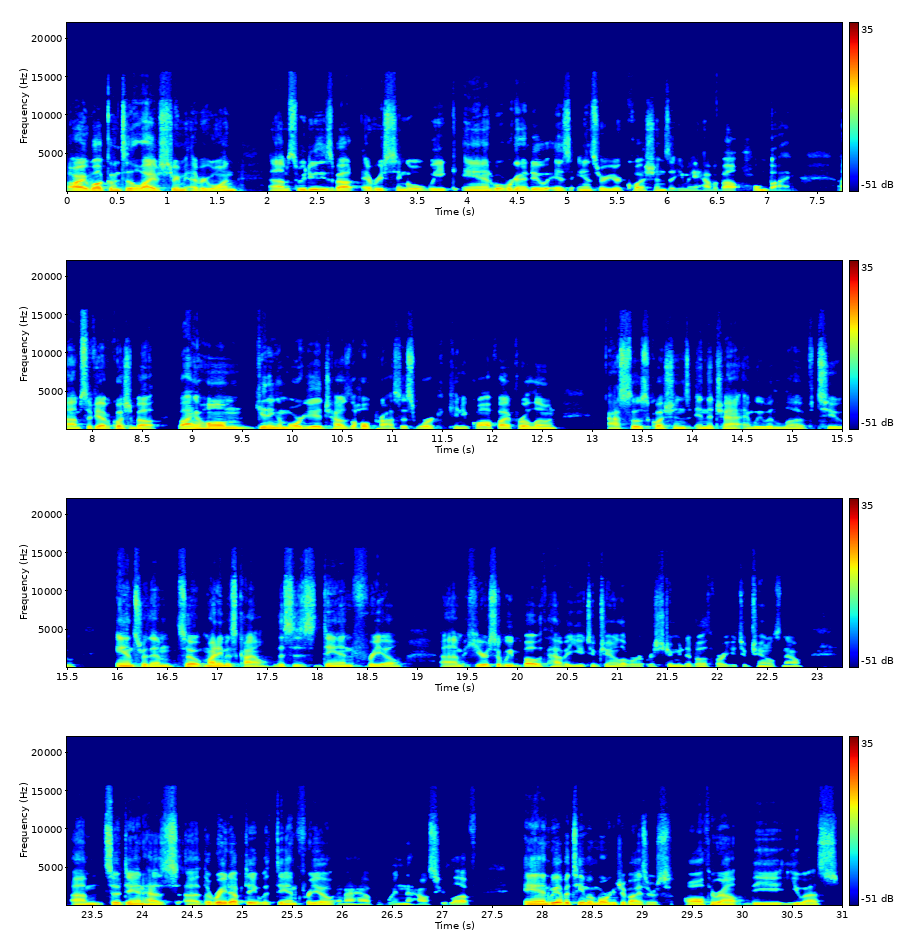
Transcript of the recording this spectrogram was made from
All right, welcome to the live stream, everyone. Um, so we do these about every single week, and what we're going to do is answer your questions that you may have about home buying. Um, so if you have a question about buying a home, getting a mortgage, how's the whole process work? Can you qualify for a loan? Ask those questions in the chat, and we would love to answer them. So my name is Kyle. This is Dan Frio um, here. So we both have a YouTube channel that we're, we're streaming to both of our YouTube channels now. Um, so Dan has uh, the rate update with Dan Frio, and I have Win the House You Love. And we have a team of mortgage advisors all throughout the US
